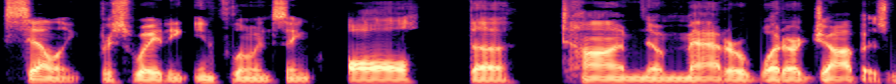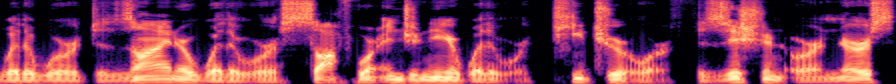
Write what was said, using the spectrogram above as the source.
selling, persuading, influencing all the time, no matter what our job is, whether we're a designer, whether we're a software engineer, whether we're a teacher or a physician or a nurse,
